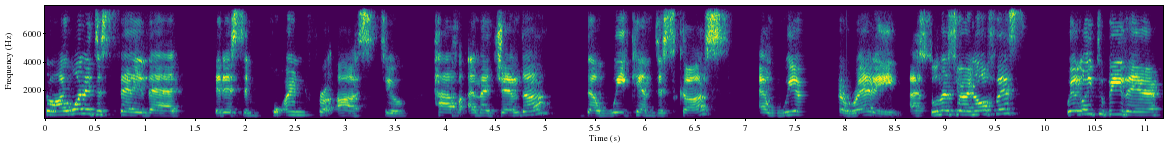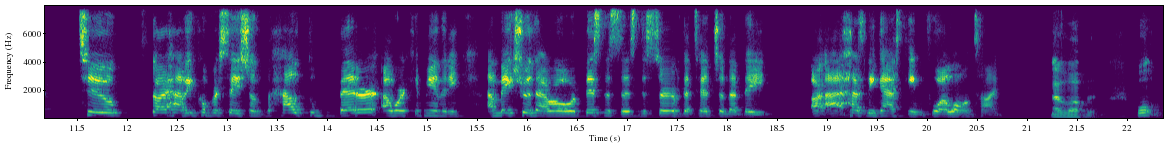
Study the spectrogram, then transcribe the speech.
So I wanted to say that it is important for us to have an agenda that we can discuss and we are ready. As soon as you're in office, we're going to be there to start having conversations how to better our community and make sure that our businesses deserve the attention that they are, has been asking for a long time. I love it. Well,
